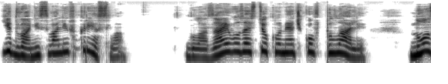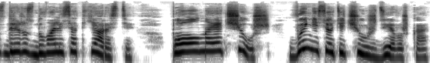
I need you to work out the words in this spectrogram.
едва не свалив кресло. Глаза его за стеклами очков пылали, ноздри раздувались от ярости. «Полная чушь! Вы несете чушь, девушка!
